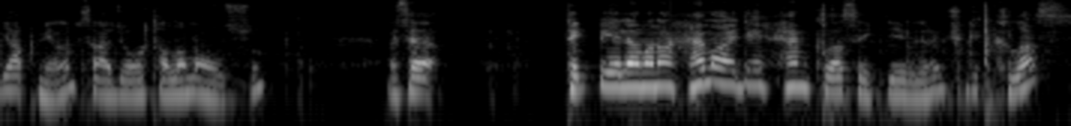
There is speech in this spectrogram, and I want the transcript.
yapmayalım. Sadece ortalama olsun. Mesela tek bir elemana hem ID hem class ekleyebilirim. Çünkü class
